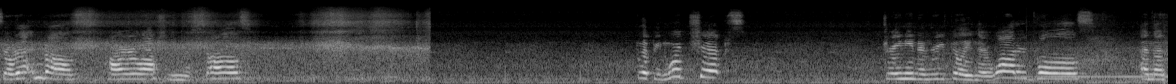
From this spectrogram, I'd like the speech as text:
So that involves power washing the stalls, flipping wood chips, draining and refilling their water bowls, and then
